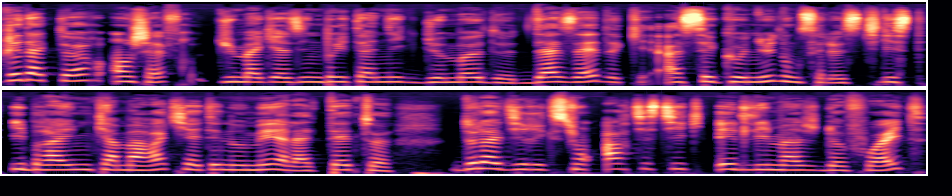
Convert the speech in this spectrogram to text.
rédacteur en chef du magazine britannique de mode DAZ, qui est assez connu. Donc, c'est le styliste Ibrahim Kamara qui a été nommé à la tête de la direction artistique et de l'image d'Off-White.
